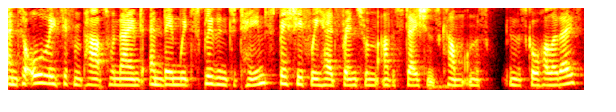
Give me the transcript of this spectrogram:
And so all these different parts were named and then we'd split into teams, especially if we had friends from other stations come on the, in the school holidays.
